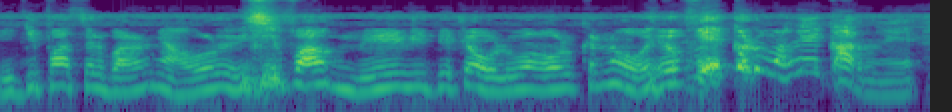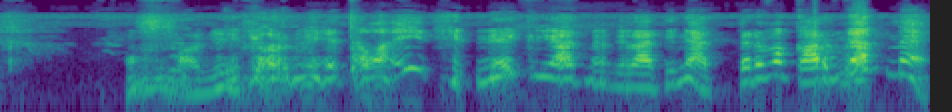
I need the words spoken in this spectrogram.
ඉතිපස්සෙල් බලන්නේ අවුරුදු 25ක් මේ විදිහට ඔළුව අවුල් කරන ඔය පේකඩු මගේ කර්මය. මගේ කර්මය තමයි මේ ක්‍රියාත්මක වෙලා තියෙන්නේ ඇත්තටම කර්මයක් නෑ.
